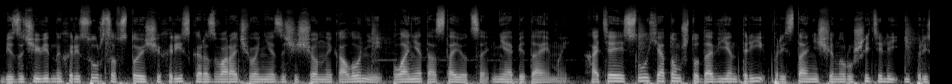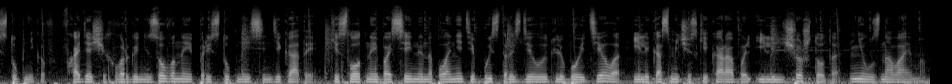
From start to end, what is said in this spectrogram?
Без очевидных ресурсов, стоящих риска разворачивания защищенной колонии, планета остается необитаемой. Хотя есть слухи о том, что Давиен-3 – пристанище нарушителей и преступников, входящих в организованные преступные синдикаты. Кислотные бассейны на планете быстро сделают любое тело, или космический корабль, или еще что-то неузнаваемым.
